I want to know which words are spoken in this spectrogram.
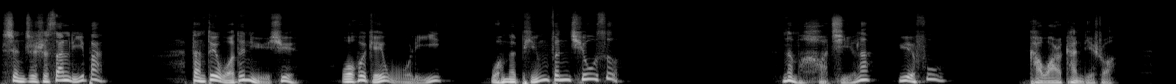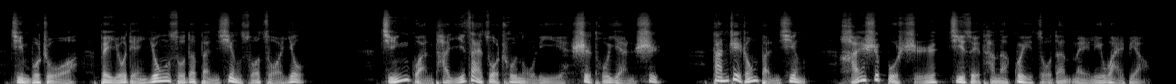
甚至是三厘半，但对我的女婿，我会给五厘，我们平分秋色。那么好极了，岳父，卡瓦尔坎蒂说，禁不住。被有点庸俗的本性所左右，尽管他一再做出努力试图掩饰，但这种本性还是不时击碎他那贵族的美丽外表。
